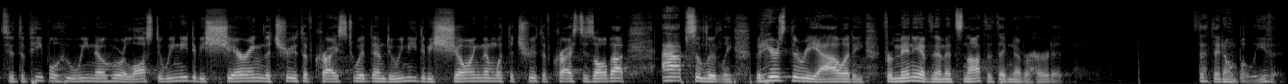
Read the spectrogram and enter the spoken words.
to the people who we know who are lost? Do we need to be sharing the truth of Christ with them? Do we need to be showing them what the truth of Christ is all about? Absolutely. But here's the reality for many of them, it's not that they've never heard it, it's that they don't believe it,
